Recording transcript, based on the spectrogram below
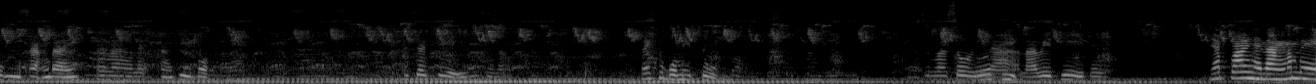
ตุ่มข้างใดข้างล่างแหละข้างที่บอกก็จะเจ๋งใช่เนาะนั่นคือบ่มีตุ่มจะมาโซ่อยู่หน้าหน้าเวทีเนี่ยยับไปให้นางน้ำแน่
